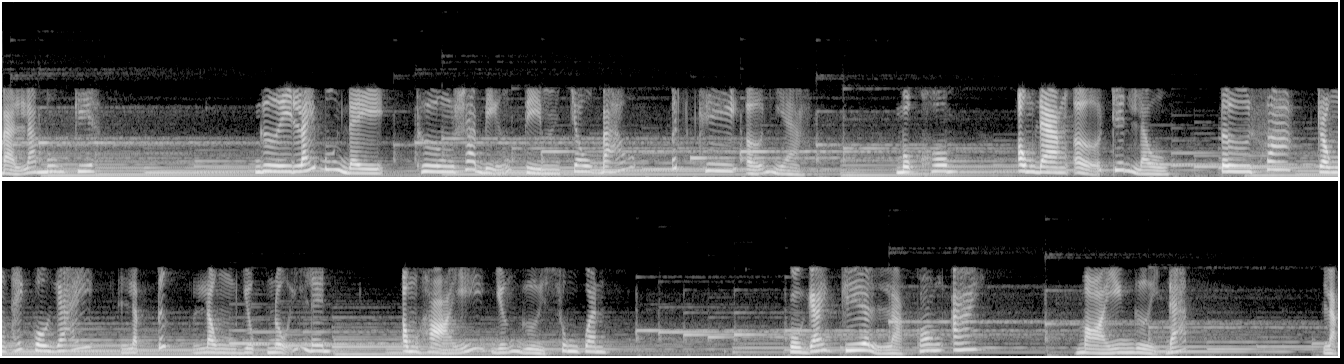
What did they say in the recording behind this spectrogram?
bà la môn kia. Người lái buôn này thường ra biển tìm châu báu, ít khi ở nhà. Một hôm, ông đang ở trên lầu, từ xa trông thấy cô gái lập tức lòng dục nổi lên. Ông hỏi những người xung quanh, cô gái kia là con ai? Mọi người đáp, là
